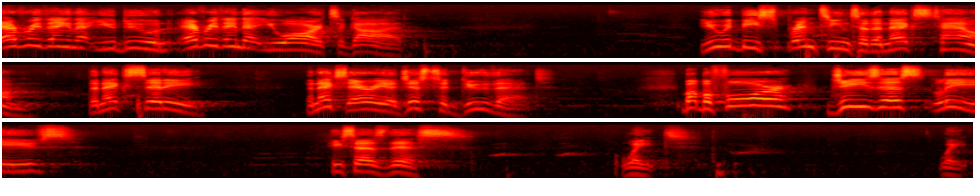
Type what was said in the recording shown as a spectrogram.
everything that you do and everything that you are to God. You would be sprinting to the next town, the next city, the next area just to do that. But before Jesus leaves, he says this wait. Wait.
